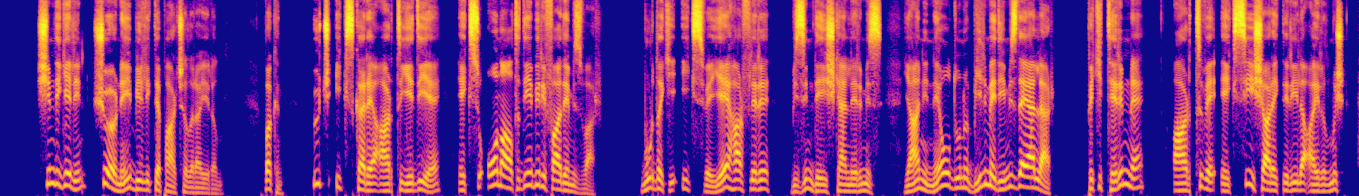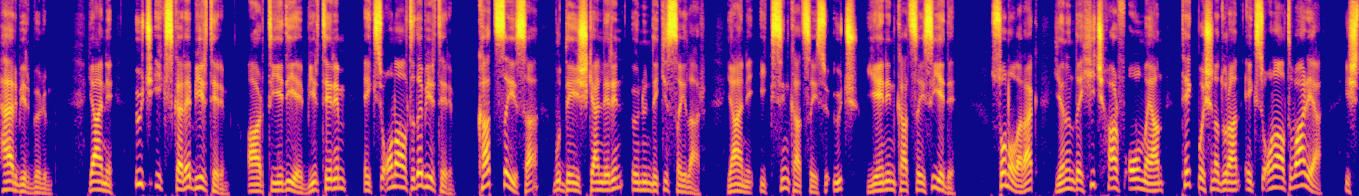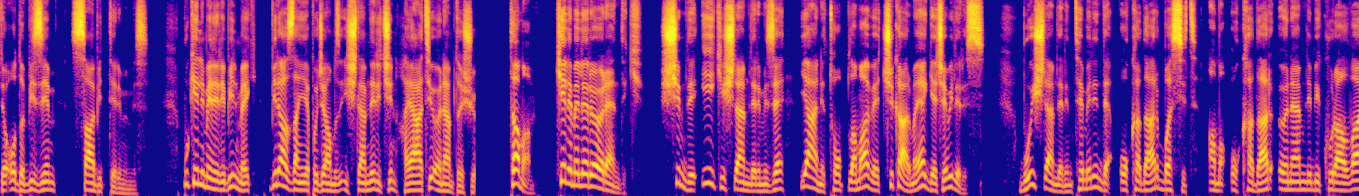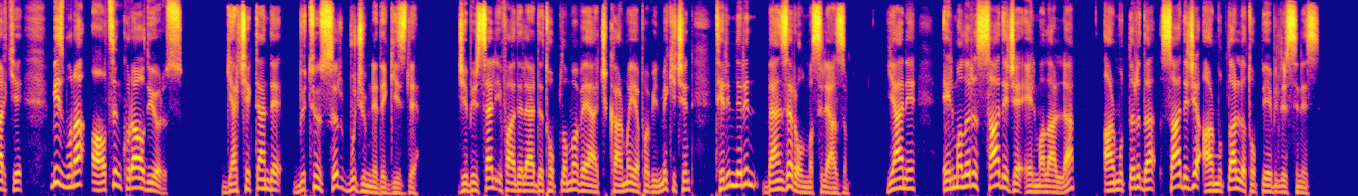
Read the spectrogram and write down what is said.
Şimdi gelin şu örneği birlikte parçalara ayıralım. Bakın 3x kare artı 7y eksi 16 diye bir ifademiz var. Buradaki x ve y harfleri bizim değişkenlerimiz yani ne olduğunu bilmediğimiz değerler. Peki terim ne? Artı ve eksi işaretleriyle ayrılmış her bir bölüm. Yani 3x kare bir terim, artı 7y bir terim, eksi 16 da bir terim. Katsayısa bu değişkenlerin önündeki sayılar. Yani x'in katsayısı 3, y'nin katsayısı 7. Son olarak yanında hiç harf olmayan tek başına duran eksi 16 var ya, işte o da bizim sabit terimimiz. Bu kelimeleri bilmek birazdan yapacağımız işlemler için hayati önem taşıyor. Tamam, kelimeleri öğrendik. Şimdi ilk işlemlerimize yani toplama ve çıkarmaya geçebiliriz. Bu işlemlerin temelinde o kadar basit ama o kadar önemli bir kural var ki biz buna altın kural diyoruz. Gerçekten de bütün sır bu cümlede gizli. Cebirsel ifadelerde toplama veya çıkarma yapabilmek için terimlerin benzer olması lazım. Yani elmaları sadece elmalarla, armutları da sadece armutlarla toplayabilirsiniz.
